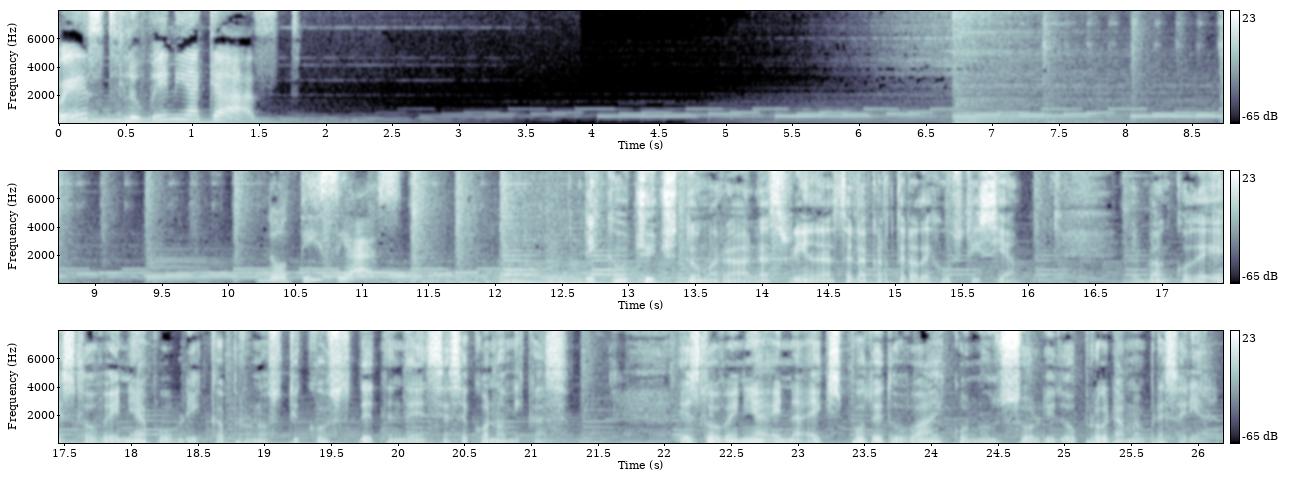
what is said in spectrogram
es Slovenia Cast. Noticias. Dikaucic tomará las riendas de la cartera de justicia. El Banco de Eslovenia publica pronósticos de tendencias económicas. Eslovenia en la Expo de Dubai con un sólido programa empresarial.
